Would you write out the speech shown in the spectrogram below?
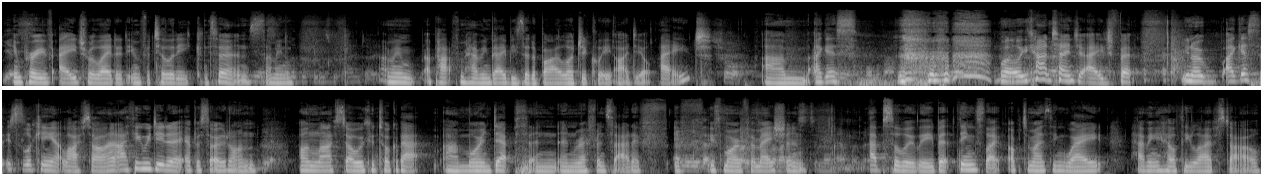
Yes. improve age-related infertility concerns. Yes, I mean, what are the things we can do? I mean, apart from having babies at a biologically ideal age, Sure. um, I guess All of us. well, you can't change your age, but you know, I guess it's looking at lifestyle. And I think we did an episode on Yeah. On lifestyle. We could talk about um, more in depth and, and reference that if if, if more information. to men and women. Absolutely, but things like optimizing weight, having a healthy lifestyle,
